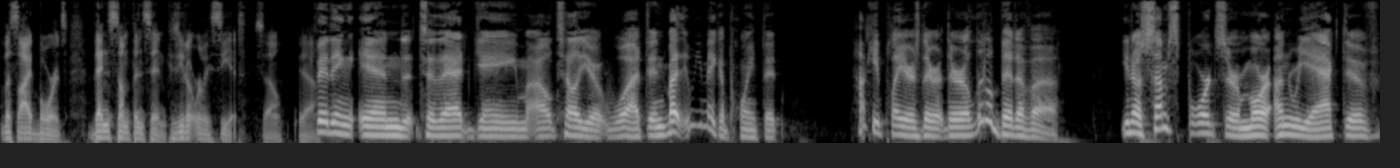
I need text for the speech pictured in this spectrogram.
the sideboards. Then something's in because you don't really see it. So, yeah. Fitting end to that game, I'll tell you what. And but you make a point that hockey players they're they're a little bit of a you know, some sports are more unreactive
